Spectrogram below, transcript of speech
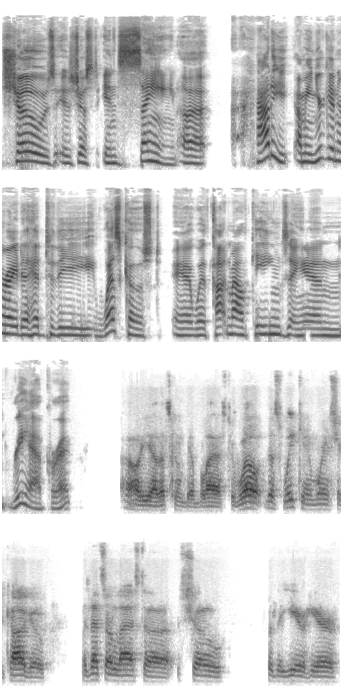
shows is just insane. Uh, how do you? I mean, you're getting ready to head to the West Coast uh, with Cottonmouth Kings and Rehab, correct? Oh yeah, that's going to be a blast. too. Well, this weekend we're in Chicago, but that's our last uh, show for the year here.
